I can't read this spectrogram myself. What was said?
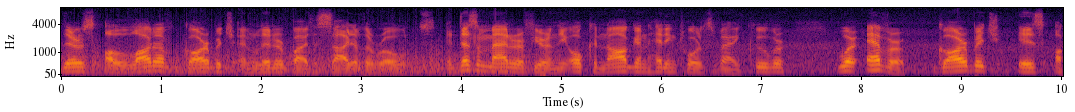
there's a lot of garbage and litter by the side of the roads. It doesn't matter if you're in the Okanagan heading towards Vancouver, wherever, garbage is a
